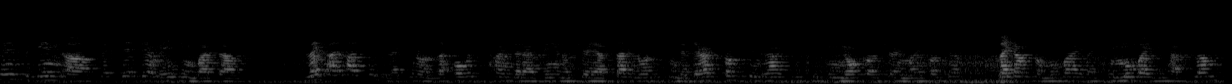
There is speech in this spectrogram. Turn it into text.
parents again, uh, they, they're amazing, but um, like I, I'll tell you, like, you know, like, over the time that I've been in Australia, I've started noticing that there are some similarities your culture and my culture. Like I'm from Mumbai, like in Mumbai we have slums,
